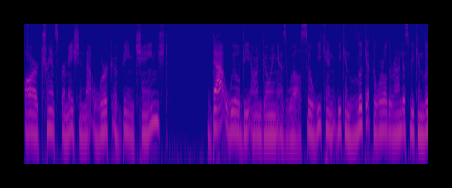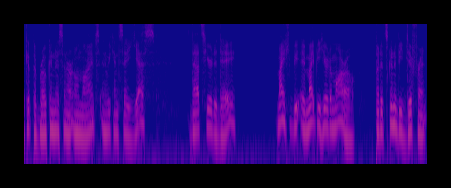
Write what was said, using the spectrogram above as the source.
Our transformation, that work of being changed, that will be ongoing as well. So we can we can look at the world around us, we can look at the brokenness in our own lives and we can say, "Yes, that's here today. Might be it might be here tomorrow, but it's going to be different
